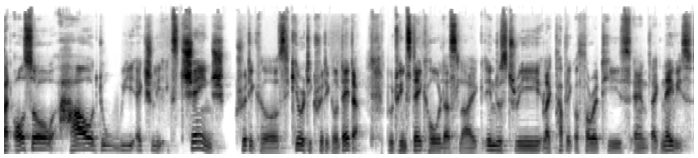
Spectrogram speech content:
But also how do we actually exchange critical security critical data between stakeholders like industry, like public authorities and like navies?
